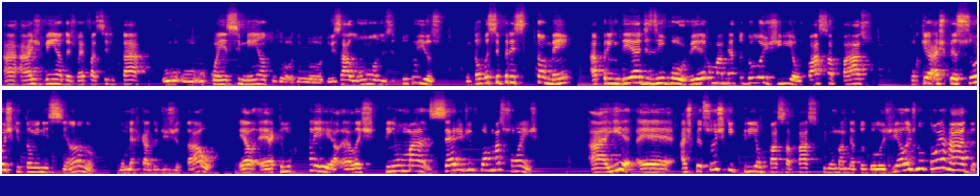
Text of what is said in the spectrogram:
a, as vendas, vai facilitar o, o, o conhecimento do, do, dos alunos e tudo isso. Então você precisa também aprender a desenvolver uma metodologia, um passo a passo, porque as pessoas que estão iniciando no mercado digital, é, é aquilo que eu falei, elas têm uma série de informações aí é, as pessoas que criam passo a passo, criam uma metodologia, elas não estão erradas,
